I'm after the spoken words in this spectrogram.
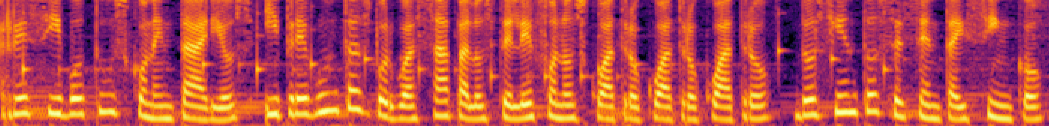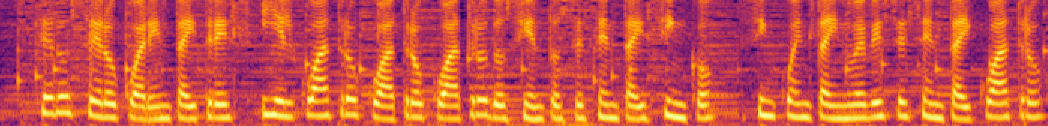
Recibo tus comentarios y preguntas por WhatsApp a los teléfonos 444-265-0043 y el 444-265-5964.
